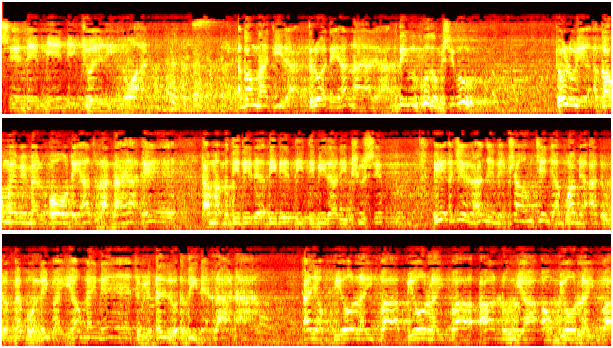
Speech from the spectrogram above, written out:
ရှင်နေမြင်းနေကျွဲတွေနွားအကောင်သားကြီးတာတို့ကတရားနာရတာမသိဘူးကိုယ်တော့မရှိဘူးတို့လူတွေအကောင်ငယ်ပဲမဲ့လို့ဩတရားဆိုတာနာရတယ် ဒါမှမသိသေးတဲ့အတိတွေသိသိပြီးသားတွေဖြူစင်အေးအကျင့်လမ်းစဉ်တွေဖြောင်းကျင့်ကြံပွားများအထုတ်တော့မက်ဖို့နိဗ္ဗာန်ရောက်နိုင်တယ်ဆိုပြီးအဲဒီလိုအသိနဲ့လာတာဒါကြောင့်ပြောလိုက်ပါပြောလိုက်ပါအာလုံးကြအောင်ပြောလိုက်ပါ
